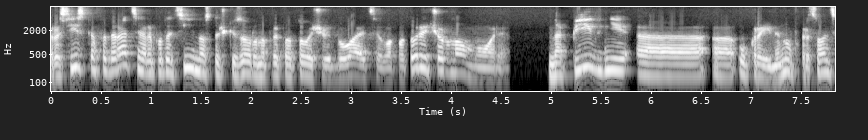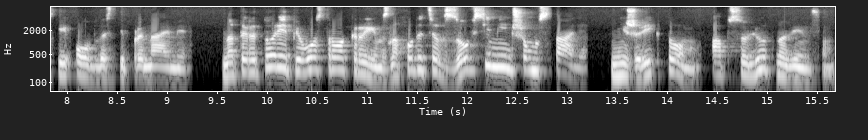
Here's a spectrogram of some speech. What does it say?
Російська Федерація репутаційно з точки зору, наприклад, того, що відбувається в акваторії Чорного моря, на півдні е, е, України, ну в Херсонській області, принаймні, на території півострова Крим, знаходиться в зовсім іншому стані ніж рік тому, абсолютно в іншому.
